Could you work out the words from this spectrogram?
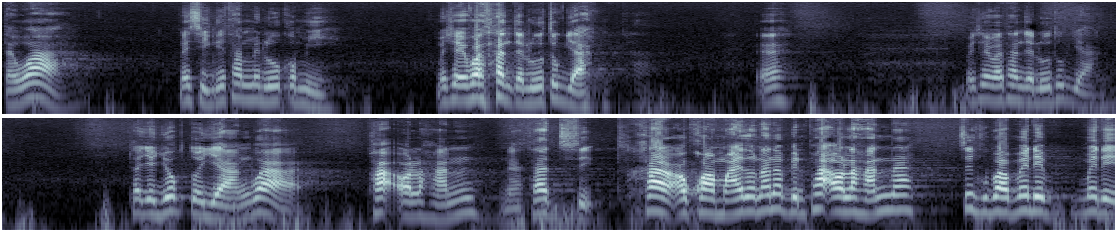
แต่ว่าในสิ่งที่ท่านไม่รู้ก็มี ไม่ใช่ว่าท่านจะรู้ทุกอย่างครับนะไม่ใช่ว่าท่านจะรู้ทุกอย่าง ถ้าจะยกตัวอย่างว่า พระอรหันต์นะถ้าข้าเอาความหมายตรงนั้นนะเป็นพระอรหันต์นะซึ่งครูบาไม่ได้ไม่ได้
